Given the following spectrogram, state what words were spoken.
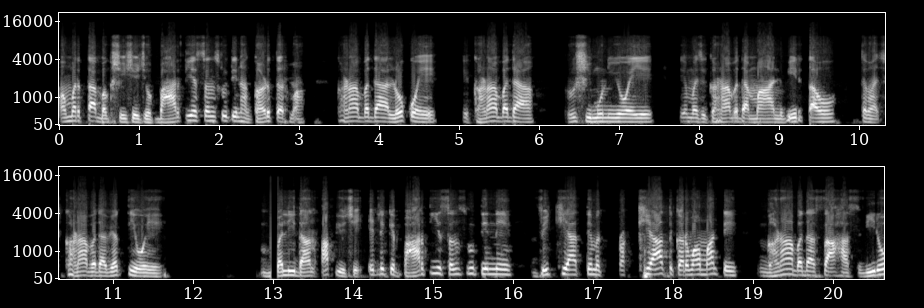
અમરતા બક્ષી છે. જો ભારતીય સંસ્કૃતિના ઘડતરમાં ઘણા બધા લોકોએ કે ઘણા બધા ઋષિ મુનિઓએ તેમજ ઘણા બધા મહાન વીરતાઓ તેમજ ઘણા બધા વ્યક્તિઓએ બલિદાન આપ્યું છે. એટલે કે ભારતીય સંસ્કૃતિને વિખ્યાત તેમજ પ્રખ્યાત કરવા માટે ઘણા બધા સાહસ વીરો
